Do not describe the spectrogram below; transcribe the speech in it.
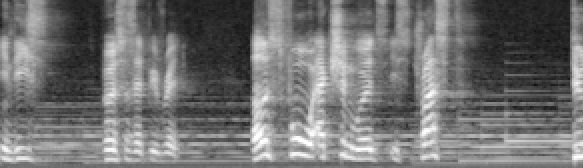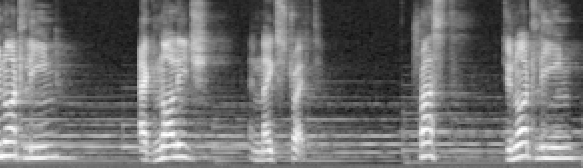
in these verses that we've read. Those four action words is trust, do not lean, acknowledge, and make straight. Trust, do not lean,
